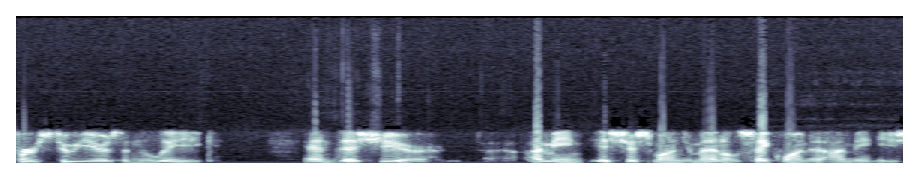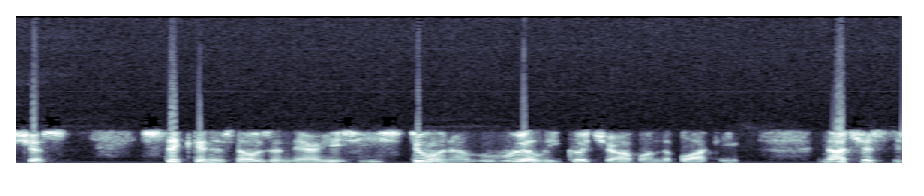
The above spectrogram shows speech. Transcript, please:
first two years in the league and this year. I mean, it's just monumental. Saquon, I mean, he's just sticking his nose in there. He's he's doing a really good job on the blocking, not just the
